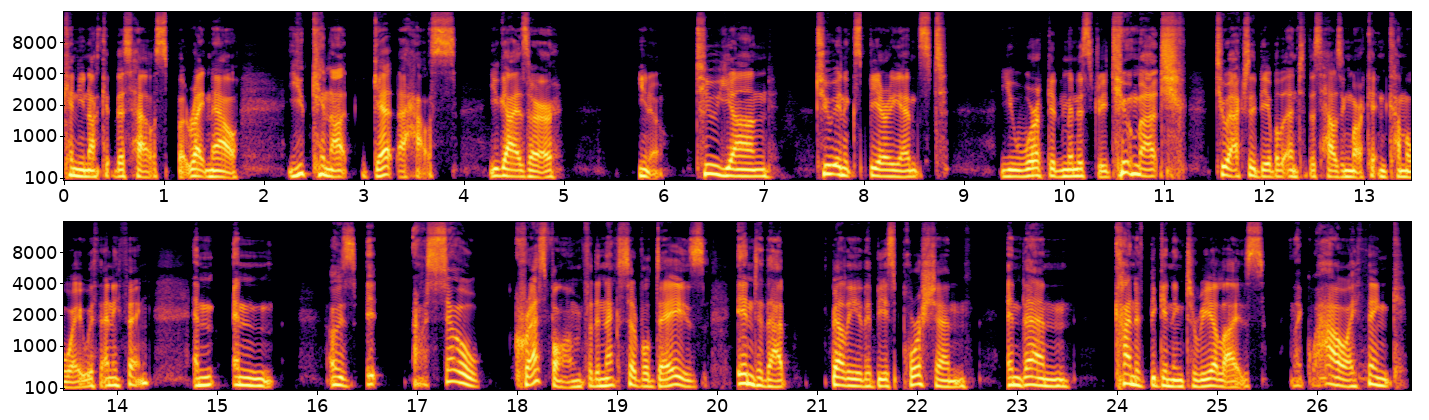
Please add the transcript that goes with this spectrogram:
can you not get this house, but right now, you cannot get a house. You guys are, you know, too young, too inexperienced. You work in ministry too much to actually be able to enter this housing market and come away with anything. And and I was it I was so crestfallen for the next several days into that belly of the beast portion and then kind of beginning to realize like wow, I think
